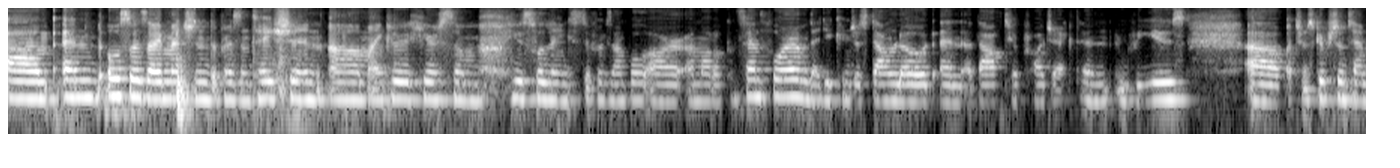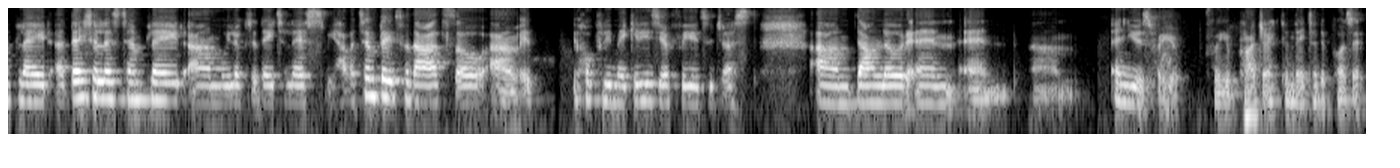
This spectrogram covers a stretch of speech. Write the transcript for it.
Um, and also, as I mentioned in the presentation, um, I included here some useful links to, for example, our, model consent form that you can just download and adapt to your project and, and reuse, uh, a transcription template, a data list template. Um, we looked at data lists. We have a template for that, so um, it hopefully make it easier for you to just um, download and and um, and use for your for your project and data deposit.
